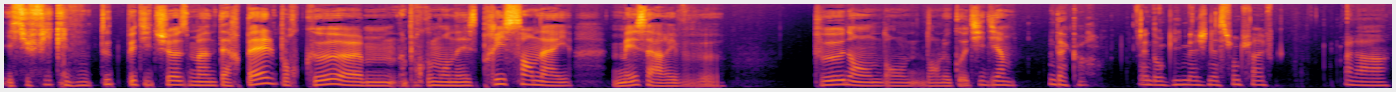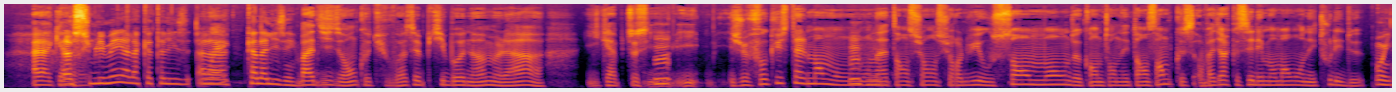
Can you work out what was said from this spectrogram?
il suffit qu'une toute petite chose m'interpelle pour que, pour que mon esprit s'en aille. Mais ça arrive peu dans, dans, dans le quotidien. D'accord. Et donc l'imagination, tu arrives à la, À la à la cadrer. sublimer, à la, catalyser, à la canaliser. Bah, disons que tu vois ce petit bonhomme là, il capte. Mm. il- je focus tellement mon, Mhm. mon attention sur lui ou son monde quand on est ensemble que on va dire que c'est les moments où on est tous les deux. Oui.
